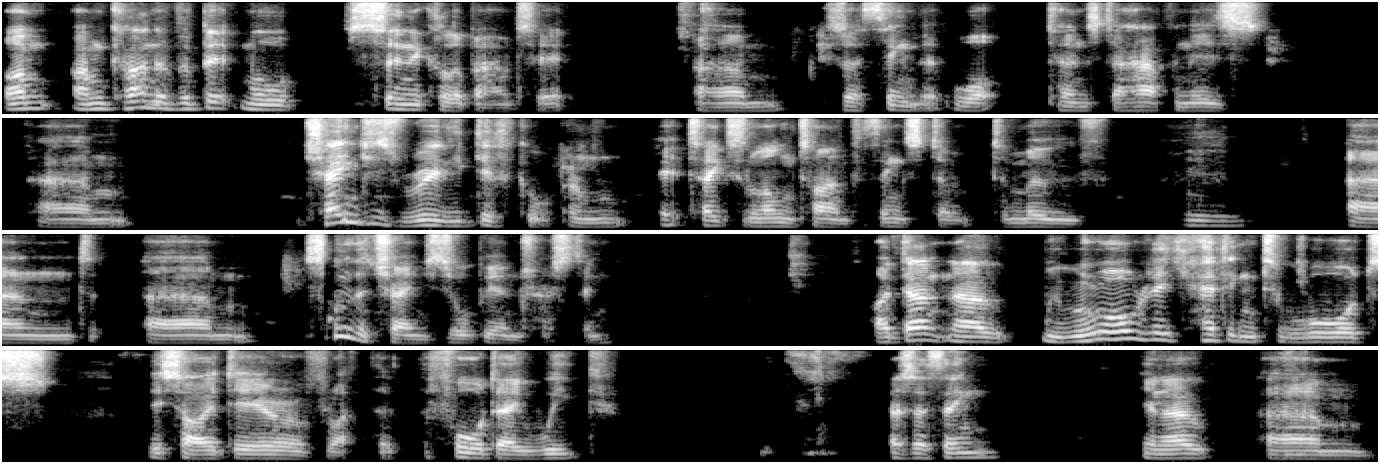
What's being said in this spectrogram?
I'm I'm kind of a bit more cynical about it um, because I think that what tends to happen is um, change is really difficult and it takes a long time for things to, to move. Mm. And um, some of the changes will be interesting. I don't know. We were already heading towards this idea of like the, the four day week as a thing, you know. Um,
